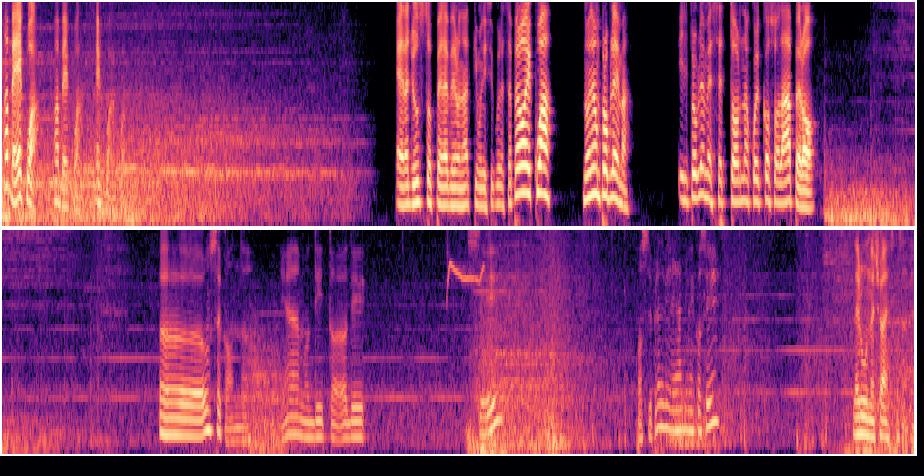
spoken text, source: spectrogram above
Vabbè, è qua. Vabbè, è qua. È qua, qua. Era giusto per avere un attimo di sicurezza. Però è qua. Non è un problema. Il problema è se torna quel coso là, però. Uh, un secondo. Vediamo dito di... Sì. Posso riprendermi le anime così? Le rune, cioè, scusate.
